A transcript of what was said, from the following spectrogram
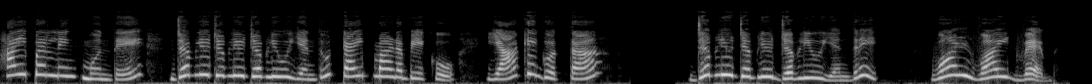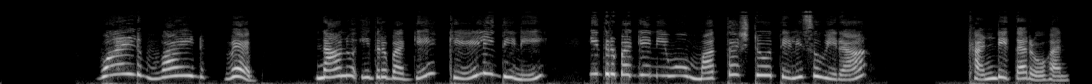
ಹೈಪರ್ ಲಿಂಕ್ ಮುಂದೆ ಡಬ್ಲ್ಯೂ ಡಬ್ಲ್ಯೂ ಡಬ್ಲ್ಯೂ ಎಂದು ಟೈಪ್ ಮಾಡಬೇಕು. ಯಾಕೆ ಗೊತ್ತಾ? ಡಬ್ಲ್ಯೂ ಡಬ್ಲ್ಯೂ ಡಬ್ಲ್ಯೂ ಎಂದ್ರೆ world wide web. World wide web. ನಾನು ಇದ್ರ ಬಗ್ಗೆ ಕೇಳಿದ್ದೀನಿ. ಇದ್ರ ಬಗ್ಗೆ ನೀವು ಮತ್ತಷ್ಟು ತಿಳಿಸುವಿರಾ? ಖಂಡಿತ, ರೋಹನ್.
